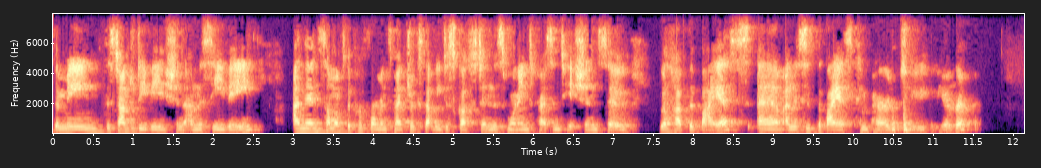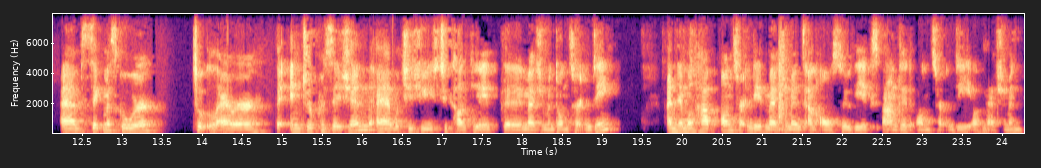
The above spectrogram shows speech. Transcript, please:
the mean, the standard deviation and the CV and then some of the performance metrics that we discussed in this morning's presentation. So we'll have the bias, um, and this is the bias compared to the peer group, um, sigma score, total error, the interprecision, um, which is used to calculate the measurement uncertainty, and then we'll have uncertainty of measurement and also the expanded uncertainty of measurement.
